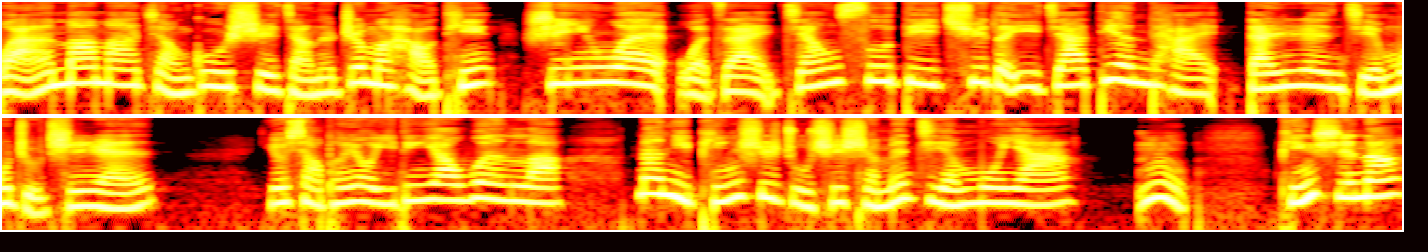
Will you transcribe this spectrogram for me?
晚安，妈妈讲故事讲得这么好听，是因为我在江苏地区的一家电台担任节目主持人。有小朋友一定要问了，那你平时主持什么节目呀？嗯，平时呢，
